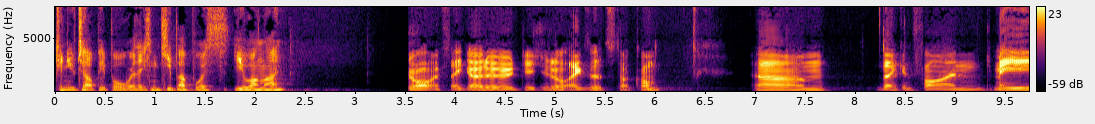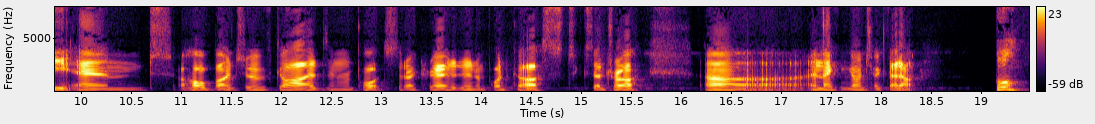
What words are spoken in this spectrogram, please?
can you tell people where they can keep up with you online? Sure. If they go to digitalexits.com, um, they can find me and a whole bunch of guides and reports that I created in a podcast, etc. Uh, and they can go and check that out. Cool.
